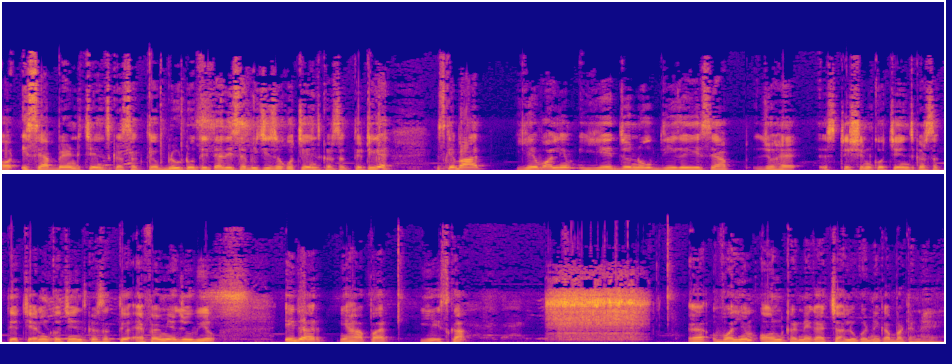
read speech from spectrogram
और इसे आप बैंड चेंज कर सकते हो। ब्लूटूथ इत्यादि सभी चीज़ों को चेंज कर सकते हो, ठीक है? इसके बाद ये वॉल्यूम, ये जो नोब दी गई इसे आप जो है, स्टेशन को चेंज कर सकते हो, चैनल को चेंज कर सकते हो, एफएम या जो भी हो। इधर, यहाँ पर ये इसका वॉल्यूम ऑन करने का चालू करने का बटन है।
